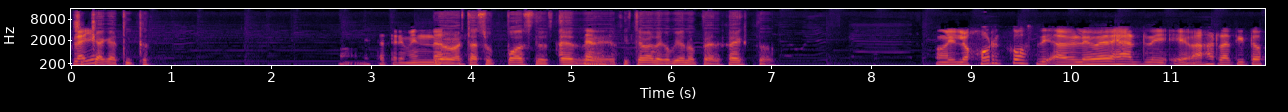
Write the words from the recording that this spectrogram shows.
chica gatito. Está tremenda. Luego está su post de usted de sistema de gobierno perfecto. Los orcos, de, a ver, le voy a dejar de, eh, más ratito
